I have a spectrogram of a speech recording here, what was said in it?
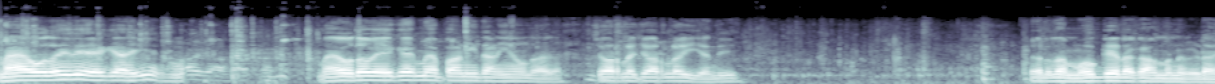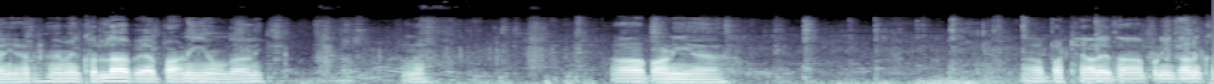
ਮੈਂ ਉਦੋਂ ਹੀ ਵੇਖ ਗਿਆ ਸੀ। ਮੈਂ ਉਦੋਂ ਵੇਖ ਕੇ ਮੈਂ ਪਾਣੀ ਤਾਂ ਨਹੀਂ ਆਉਂਦਾ ਹੈਗਾ, ਚੁਰਲ ਚੁਰਲ ਹੋਈ ਜਾਂਦੀ। ਚਲੋ ਤਾਂ ਮੋਗੇ ਦਾ ਕੰਮ ਨਵੇੜਾ ਯਾਰ, ਐਵੇਂ ਖੁੱਲਾ ਪਿਆ, ਪਾਣੀ ਆਉਂਦਾ ਨਹੀਂ ਆ ਪਾਣੀ ਆਇਆ। ਆ ਪੱਠਿਆਂ ਵਾਲੇ ਥਾਂ ਆਪਣੀ ਕਣਕ।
